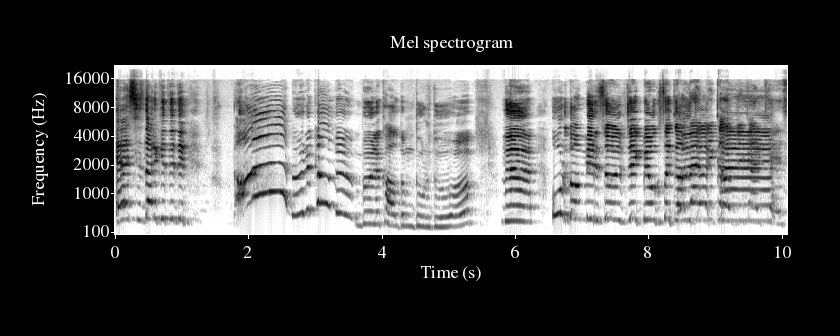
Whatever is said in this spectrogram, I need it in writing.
Evet siz de hareket edin. Aa böyle kaldım. Böyle kaldım durdum. Ve o Buradan birisi ölecek mi yoksa kalacak mı? herkes.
